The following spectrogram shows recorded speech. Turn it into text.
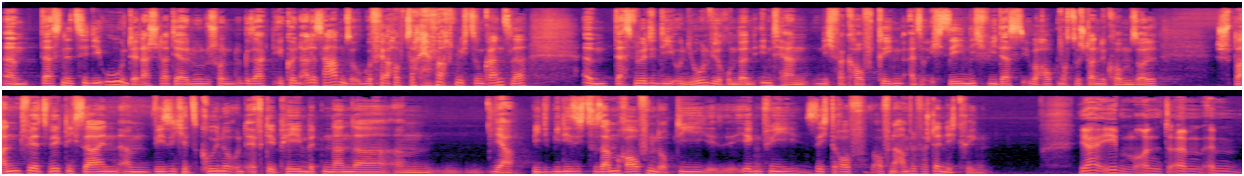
ähm, dass eine CDU, und der Laschet hat ja nun schon gesagt, ihr könnt alles haben, so ungefähr, Hauptsache er macht mich zum Kanzler. Ähm, das würde die Union wiederum dann intern nicht verkauft kriegen. Also ich sehe nicht, wie das überhaupt noch zustande kommen soll. Spannend wird es wirklich sein, ähm, wie sich jetzt Grüne und FDP miteinander, ähm, ja, wie, wie die sich zusammenraufen und ob die irgendwie sich darauf auf eine Ampel verständigt kriegen. Ja, eben. Und ähm, ähm,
